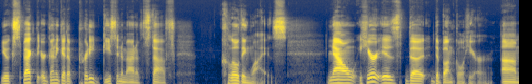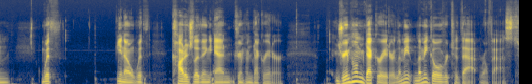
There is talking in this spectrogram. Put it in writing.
you expect that you're going to get a pretty decent amount of stuff clothing wise. Now, here is the debunkle here. Um, with you know, with cottage living and dream home decorator. Dream home decorator. Let me let me go over to that real fast.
